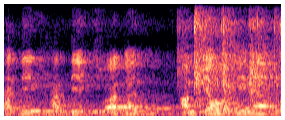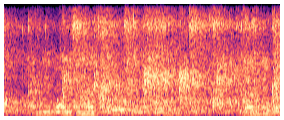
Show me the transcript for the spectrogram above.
हार्दिक हार्दिक स्वागत आमच्या वतीनं आणि बालगृहाच्या वतीनं. धन्यवाद.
